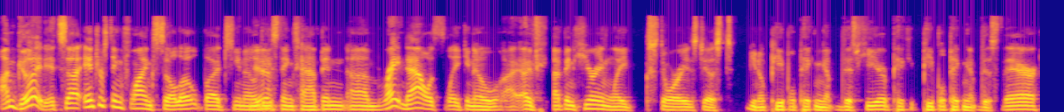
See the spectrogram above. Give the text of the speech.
I'm good. It's uh, interesting flying solo, but you know Yeah. these things happen. Um, right now, it's like you know I, I've I've been hearing like stories, just you know people picking up this here, pick, people picking up this there.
